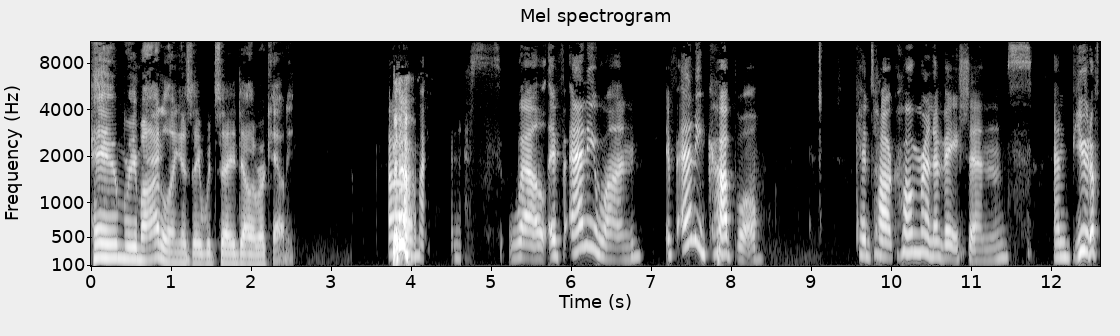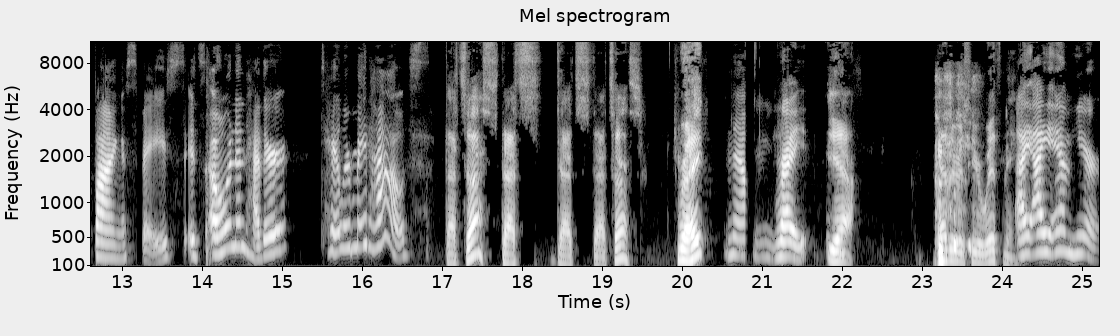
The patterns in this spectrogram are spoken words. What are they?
home remodeling, as they would say in Delaware County. Oh Yeah. my goodness. Well, if anyone, if any couple can talk home renovations and beautifying a space, it's Owen and Heather Taylor Made House. That's us. That's that's that's us, right? Now, Right. Yeah. Heather is here with me. I, I am here.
